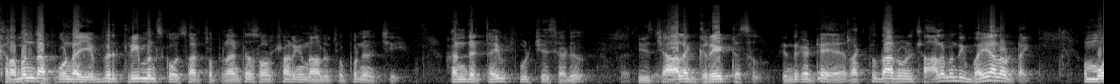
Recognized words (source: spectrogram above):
క్రమం తప్పకుండా ఎవ్రీ త్రీ మంత్స్కి ఒకసారి చొప్పున అంటే సంవత్సరానికి నాలుగు చొప్పున వచ్చి హండ్రెడ్ టైమ్స్ పూర్తి చేశాడు. ఇది చాలా గ్రేట్ అసలు. ఎందుకంటే రక్తదానం వల్ల చాలా మందికి భయాలు ఉంటాయి అమ్మో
